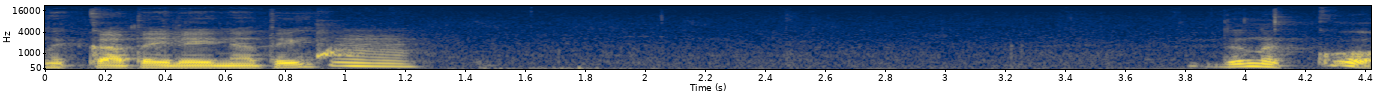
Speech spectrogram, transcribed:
നിൽക്കാത്ത അതിനകത്ത്. ഇത് നിക്കുവോ?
